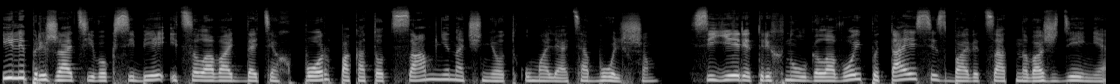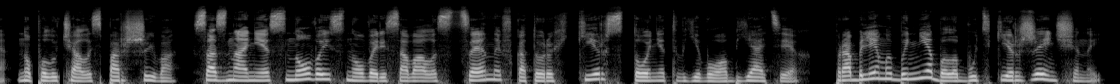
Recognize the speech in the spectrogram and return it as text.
или прижать его к себе и целовать до тех пор, пока тот сам не начнет умолять о большем. Сиери тряхнул головой, пытаясь избавиться от наваждения, но получалось паршиво. Сознание снова и снова рисовало сцены, в которых Кир стонет в его объятиях. Проблемы бы не было, будь Кир женщиной,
